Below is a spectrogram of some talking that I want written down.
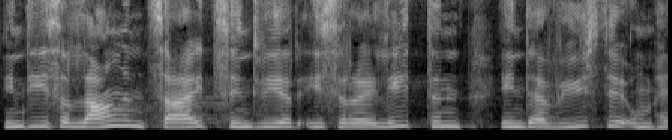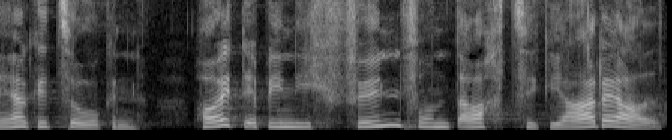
In dieser langen Zeit sind wir Israeliten in der Wüste umhergezogen. Heute bin ich 85 Jahre alt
